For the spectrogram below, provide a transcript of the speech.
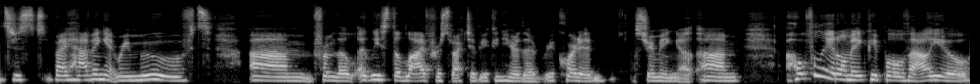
just by having it removed um, from the at least the live perspective you can hear the recorded streaming um, hopefully it'll make people value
